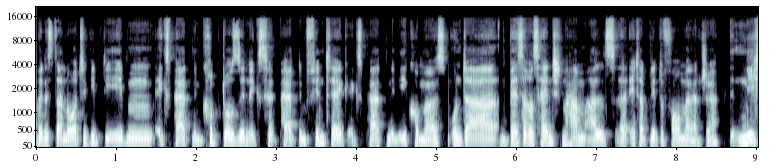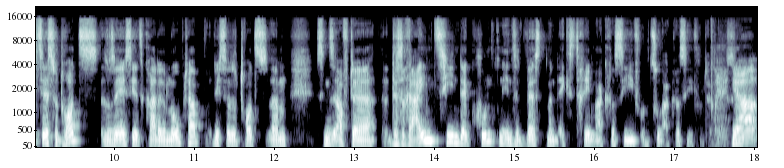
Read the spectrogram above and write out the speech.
Wenn es da Leute gibt, die eben Experten im Krypto sind, Experten im Fintech, Experten im E-Commerce und da ein besseres Händchen haben als äh, etablierte Fondsmanager. Nichtsdestotrotz, so sehr ich sie jetzt gerade gelobt habe. Nichtsdestotrotz ähm, sind sie auf der das Reinziehen der Kunden ins Investment extrem aggressiv und zu aggressiv unterwegs. Ja,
